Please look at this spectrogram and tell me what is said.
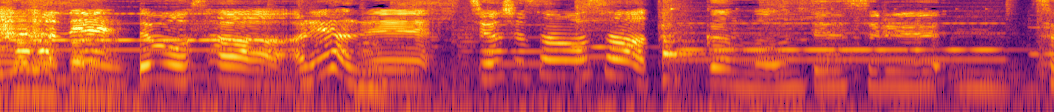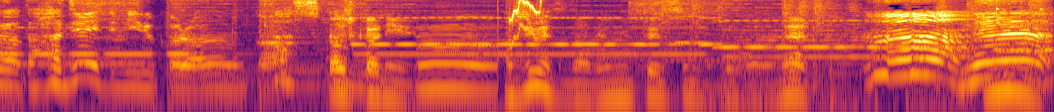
わかる。ねでもさあれやね。千代さんはさたっくんの運転する姿初めて見るからなんか。確かに。うん。初めてだね運転するの動画でね。うん。ね。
